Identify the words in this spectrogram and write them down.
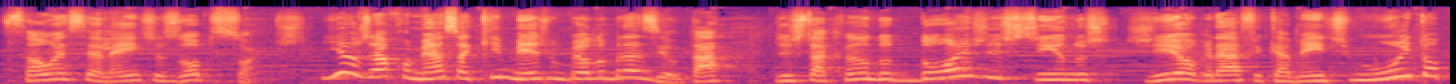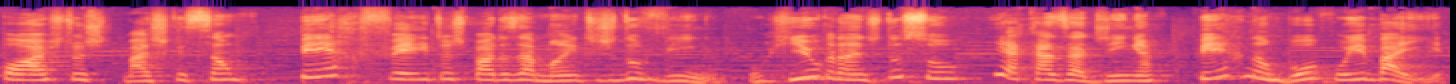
são excelentes opções. E eu já começo aqui mesmo pelo Brasil, tá? Destacando dois destinos geograficamente muito opostos, mas que são perfeitos para os amantes do vinho, o Rio Grande do Sul e a casadinha Pernambuco e Bahia.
